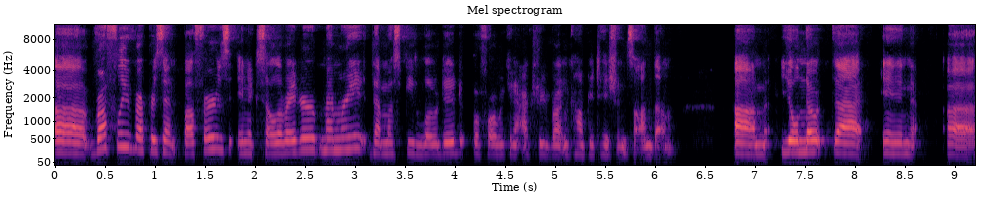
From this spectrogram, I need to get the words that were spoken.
uh, roughly represent buffers in accelerator memory that must be loaded before we can actually run computations on them. Um, you'll note that in uh,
